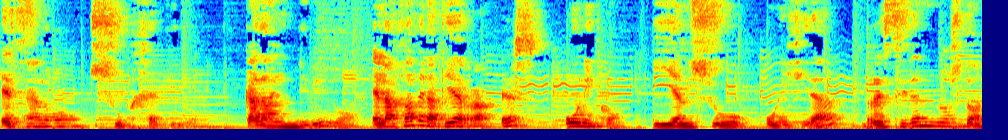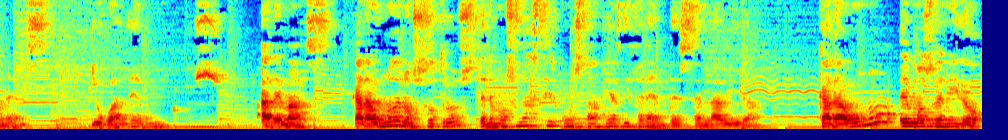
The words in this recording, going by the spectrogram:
es algo subjetivo. Cada individuo en la faz de la Tierra es único y en su unicidad residen unos dones igual de únicos. Además, cada uno de nosotros tenemos unas circunstancias diferentes en la vida. Cada uno hemos venido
